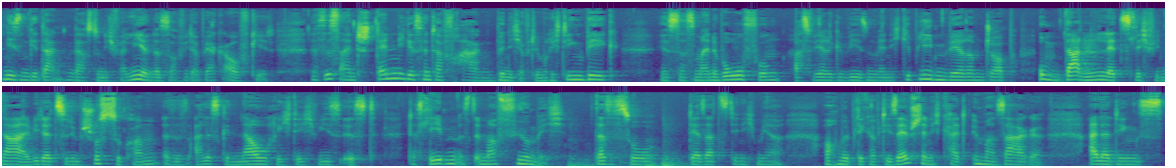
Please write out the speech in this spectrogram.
diesen Gedanken darfst du nicht verlieren, dass es auch wieder bergauf geht. Das ist ein ständiges Hinterfragen. Bin ich auf dem richtigen Weg? Ist das meine Berufung? Was wäre gewesen, wenn ich geblieben wäre im Job? Um dann letztlich final wieder zu dem Schluss zu kommen, es ist alles genau richtig, wie es ist. Das Leben ist immer für mich. Das ist so der Satz, den ich mir auch mit Blick auf die Selbstständigkeit immer sage. Allerdings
